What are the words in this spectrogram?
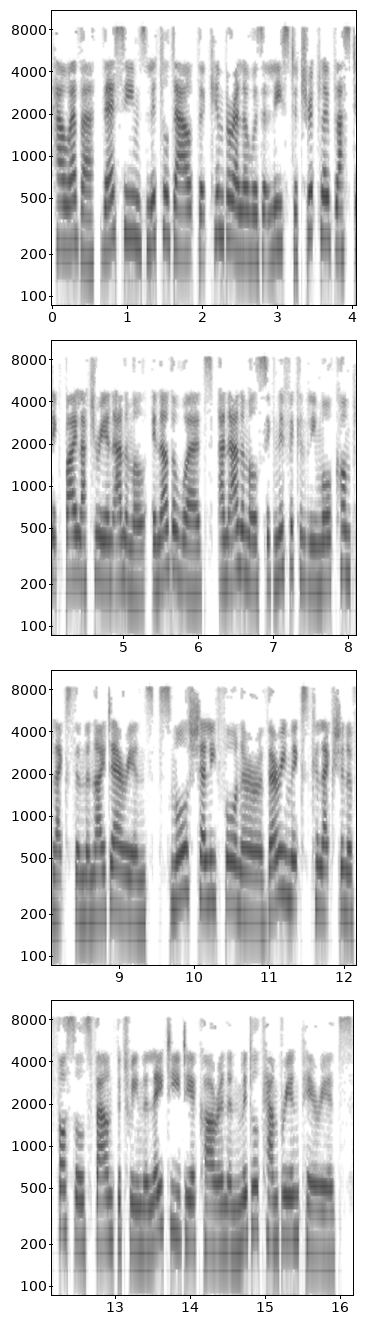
However, there seems little doubt that Kimberella was at least a triploblastic bilaterian animal, in other words, an animal significantly more complex than the cnidarians. Small shelly fauna are a very mixed collection of fossils found between the late Ediacaran and Middle Cambrian periods.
